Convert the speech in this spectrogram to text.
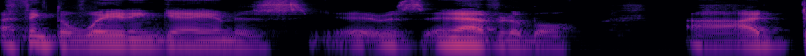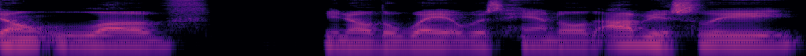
I think the waiting game is it was inevitable. Uh, I don't love, you know, the way it was handled. Obviously,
